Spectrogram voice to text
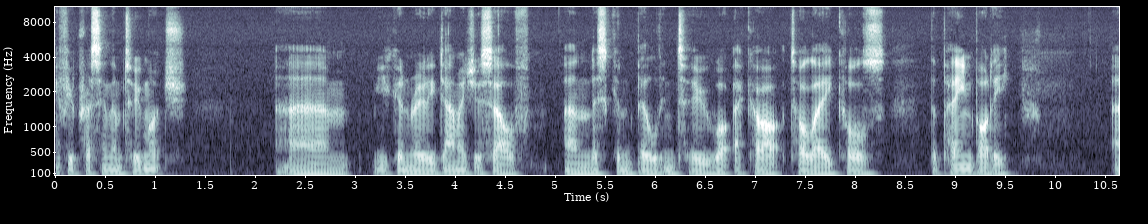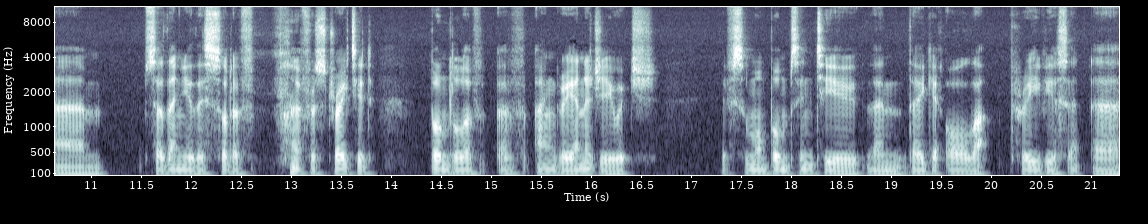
if you're pressing them too much, um, you can really damage yourself, and this can build into what Eckhart Tolle calls the pain body. Um, so then you're this sort of frustrated bundle of, of angry energy, which if someone bumps into you, then they get all that previous uh,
